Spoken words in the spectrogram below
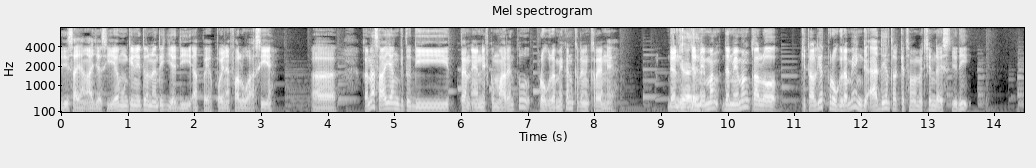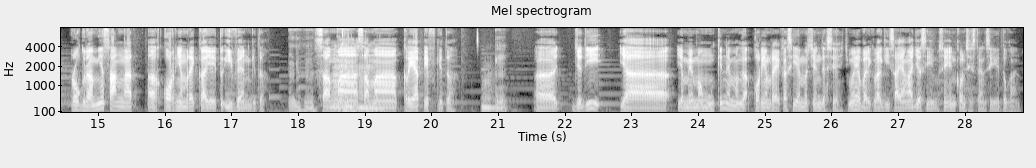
jadi sayang aja sih ya mungkin itu nanti jadi apa ya poin evaluasi ya. Eh, karena sayang gitu di 10 NF kemarin tuh programnya kan keren-keren ya. Dan Iya, dan iya. memang dan memang kalau kita lihat programnya nggak ada yang terkait sama merchandise. Jadi programnya sangat eh, core-nya mereka yaitu event gitu. Mhm. Sama Hmm. sama kreatif gitu. Hmm. Eh, jadi ya ya memang mungkin emang nggak core-nya mereka sih ya merchandise ya. Cuma ya balik lagi sayang aja sih, maksudnya inkonsistensi itu kan.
